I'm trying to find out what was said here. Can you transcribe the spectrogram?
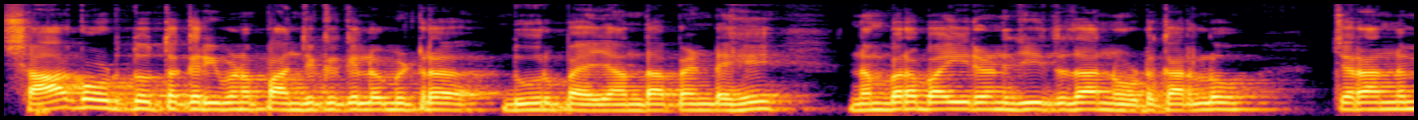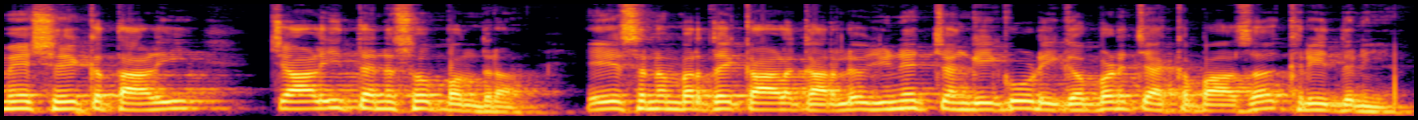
ਸ਼ਾਹਕੋਟ ਤੋਂ ਤਕਰੀਬਨ 5 ਕਿਲੋਮੀਟਰ ਦੂਰ ਪੈ ਜਾਂਦਾ ਪਿੰਡ ਇਹ। ਨੰਬਰ ਬਾਈ ਰਣਜੀਤ ਦਾ ਨੋਟ ਕਰ ਲਓ। 94641 40315 ਇਸ ਨੰਬਰ ਤੇ ਕਾਲ ਕਰ ਲਿਓ, ਜਿਹਨੇ ਚੰਗੀ ਘੋੜੀ ਗੱਬਣ ਚੈੱਕ ਪਾਸ ਖਰੀਦਣੀ ਹੈ।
